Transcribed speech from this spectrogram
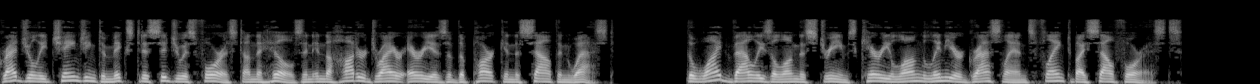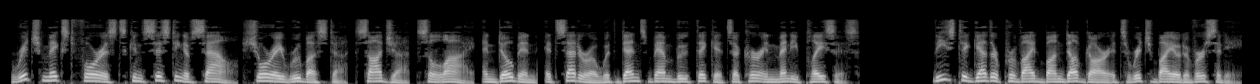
gradually changing to mixed deciduous forest on the hills and in the hotter drier areas of the park in the south and west. The wide valleys along the streams carry long linear grasslands flanked by sal forests. Rich mixed forests consisting of sal robusta, saja, salai, and dobin, etc. with dense bamboo thickets occur in many places. These together provide Bandhavgarh its rich biodiversity.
